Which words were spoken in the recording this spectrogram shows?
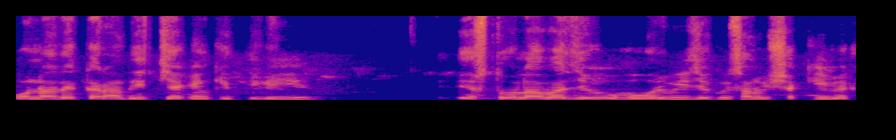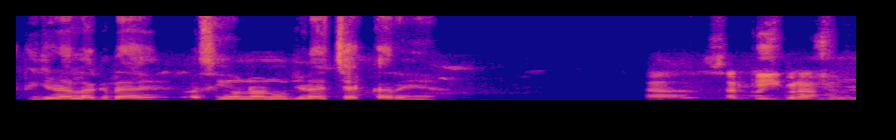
ਉਹਨਾਂ ਦੇ ਘਰਾਂ ਦੀ ਚੈਕਿੰਗ ਕੀਤੀ ਗਈ ਹੈ। ਇਸ ਤੋਂ ਇਲਾਵਾ ਜੇ ਹੋਰ ਵੀ ਜੇ ਕੋਈ ਸਾਨੂੰ ਸ਼ੱਕੀ ਵਿਅਕਤੀ ਜਿਹੜਾ ਲੱਗਦਾ ਹੈ ਅਸੀਂ ਉਹਨਾਂ ਨੂੰ ਜਿਹੜਾ ਚੈੱਕ ਕਰ ਰਹੇ ਹਾਂ। ਸਰ ਕੀ ਬਰਾਮਦ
